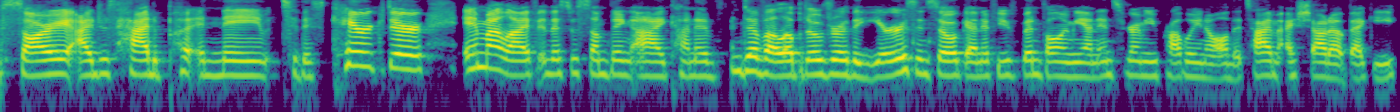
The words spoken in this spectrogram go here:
sorry. I just had to put a name to this character in my life. And this was something I kind of developed over the years. And so, again, if you've been following me on Instagram, you probably know all the time. I shout out Becky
